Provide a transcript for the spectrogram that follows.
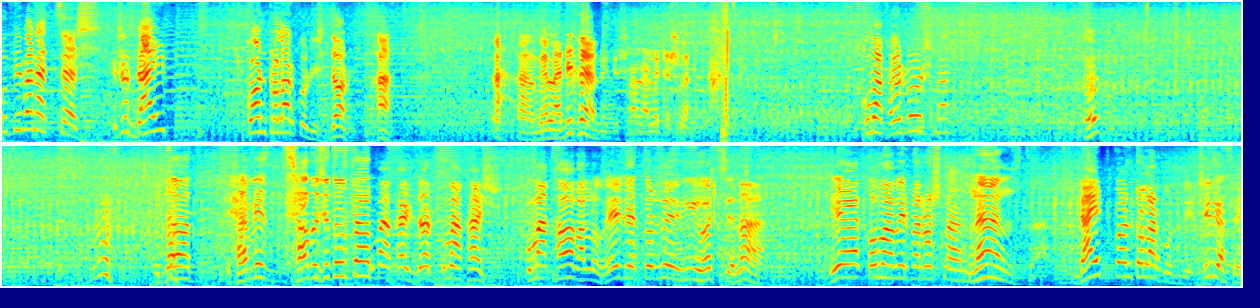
নদী বানাচ্ছিস একটু ডাইট কন্ট্রোলার করিস ধর হ্যাঁ মেলা দেখে আনে একটু সালা বেটা সালা কুমা খাবার পারিস না? হ্যাঁ? উস্তাদ হ্যাপি স্বাদ হয়েছে তো উস্তাদ কুমা খাইস ধর কুমা খাইস। কুমা খাওয়া ভালো। এই যে তোর যে ই হচ্ছে না এ কমা বের পারস না। না ডাইট কন্ট্রোলার করবি। ঠিক আছে।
